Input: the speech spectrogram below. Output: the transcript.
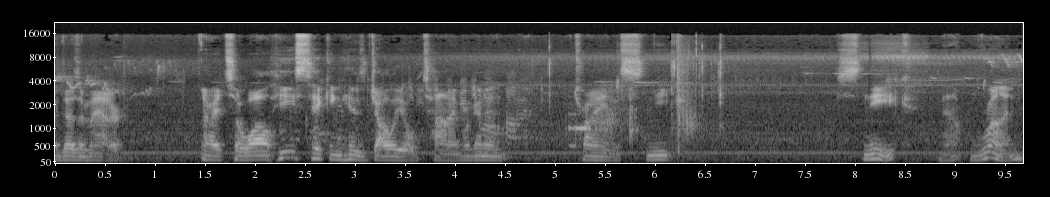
It doesn't matter. Alright, so while he's taking his jolly old time, we're gonna try and sneak, sneak, not run,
